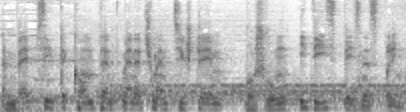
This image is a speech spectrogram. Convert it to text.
einem Webseiten-Content-Management-System, das Schwung in dein Business bringt.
